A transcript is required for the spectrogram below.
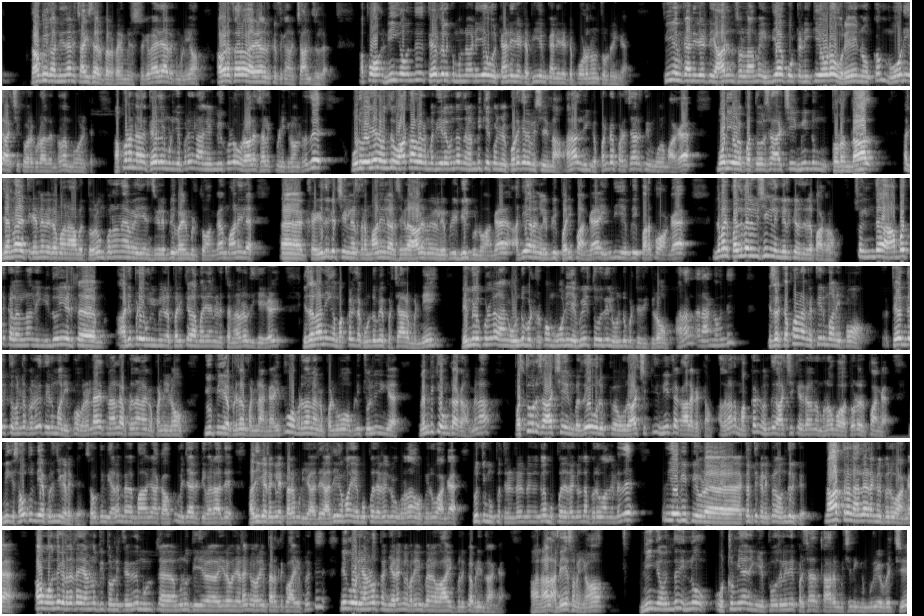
ராகுல் காந்தி தானே சாய்ஸாக இருப்பார் பிரைம் மினிஸ்டருக்கு வேற யார் இருக்க முடியும்? அவரை தவிர வேற யாரும் இருக்கிறதுக்கான சான்ஸ் இல்லை. அப்போது நீங்கள் வந்து தேர்தலுக்கு முன்னாடியே ஒரு கேண்டிடேட்டை பிஎம் கேண்டிடேட்டை போடணும்னு சொல்கிறீங்க பிஎம் கேண்டிடேட் யாருன்னு சொல்லாமல் இந்தியா கூட்டணிக்கையோட ஒரே நோக்கம் மோடி ஆட்சிக்கு வரக்கூடாதுன்றதான் மோடிட்டு அப்புறம் நாங்கள் தேர்தல் முடிஞ்ச பிறகு நாங்கள் எங்களுக்குள்ளே ஒரு ஆளை செலக்ட் பண்ணிக்கிறோன்றது ஒரு வகையில் வந்து வாக்காளர் மத்தியில் வந்து அந்த நம்பிக்கை கொஞ்சம் குறைக்கிற விஷயம்தான். ஆனால் நீங்கள் பண்ணுற பிரச்சாரத்தின் மூலமாக மோடியோட பத்து வருஷம் ஆட்சி மீண்டும் தொடர்ந்தால் ஜனநாயகத்துக்கு என்ன விதமான ஆபத்து வரும்? புலனாய்வு ஏஜென்சிகள் எப்படி பயன்படுத்துவாங்க? மாநில எதிர்கட்சிகள் க- எதிர்க்கட்சிகள் நடத்துகிற மாநில அரசுகளை ஆளுநர்கள் எப்படி டீல் பண்ணுவாங்க? அதிகாரங்கள் எப்படி பறிப்பாங்க? இந்தியை எப்படி பரப்புவாங்க? இந்த மாதிரி பல்வேறு விஷயங்கள் இங்கே இருக்கிறத பார்க்குறோம். ஸோ இந்த ஆபத்துக்கள் எல்லாம் நீங்கள் இதுவரையும் எடுத்த அடிப்படை உரிமைகளை பறிக்கிற மாதிரியான எடுத்த நடவடிக்கைகள் இதெல்லாம் நீங்கள் மக்கள்கிட்ட கொண்டு போய் பிரச்சாரம் பண்ணி எங்களுக்குள்ளே நாங்கள் ஒன்றுபட்டிருக்கோம் மோடியை வீழ்த்துவதில் ஒன்றுபட்டு இருக்கிறோம் ஆனால் நாங்கள் வந்து இதற்கப்புறம் நாங்கள் தீர்மானிப்போம். தேர்ந்தெடுத்து வந்த பிறகு தீர்மானிப்போம். ரெண்டாயிரத்தி நாலில் அப்படி தான் நாங்கள் பண்ணினோம் யூபிஏ அப்படி தான் பண்ணாங்க. இப்போவும் அப்படி தான் நாங்கள் பண்ணுவோம் அப்படின்னு சொல்லி நீங்கள் நம்பிக்கை உண்டாக்கலாம். ஏன்னா பத்து வருஷ ஆட்சி என்பது ஒரு ஒரு ஆட்சிக்கு நீண்ட காலகட்டம். அதனால் மக்கள் வந்து ஆட்சிக்கு எதிரான மனோபாவத்தோடு இருப்பாங்க. இன்றைக்கி சவுத் இந்தியா பிரிஞ்சு கிடக்கு. சவுத் இந்தியாவில் பாஜகவுக்கு மெஜாரிட்டி வராது. அதிக இடங்களை பெற முடியாது. அதிகமாக முப்பது இடங்களுக்குள்ள தான் அவங்க பெறுவாங்க. நூற்றி முப்பத்தி ரெண்டு இடங்களில் முப்பது இடங்கள் தான் பெறுவாங்கன்றது ஏபிபியோட கருத்து கணிப்பில் வந்திருக்கு. நார்த்தில் நல்ல இடங்கள் பெறுவாங்க. அவங்க வந்து கிட்டத்தட்ட இரநூத்தி தொண்ணூற்றி முந்நூற்றி முந்நூற்றி இருபது இடங்கள் வரையும் பெறத்துக்கு வாய்ப்பு இருக்குது இவங்க ஒரு இரநூத்தஞ்சு இடங்கள் வரையும் பெற வாய்ப்பு இருக்குது அப்படின்றாங்க. அதனால் அதே சமயம் நீங்கள் வந்து இன்னும் ஒற்றுமையாக நீங்கள் இப்போதுலேருந்தே பிரச்சாரத்தை ஆரம்பித்து நீங்கள் முறிய வச்சு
